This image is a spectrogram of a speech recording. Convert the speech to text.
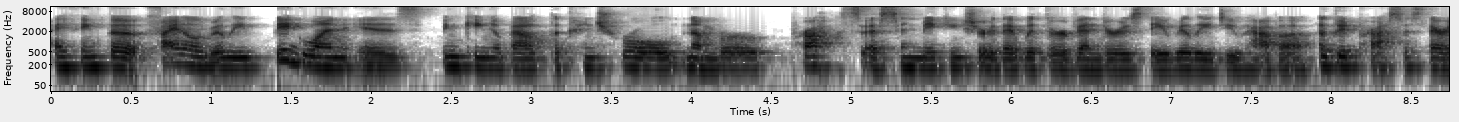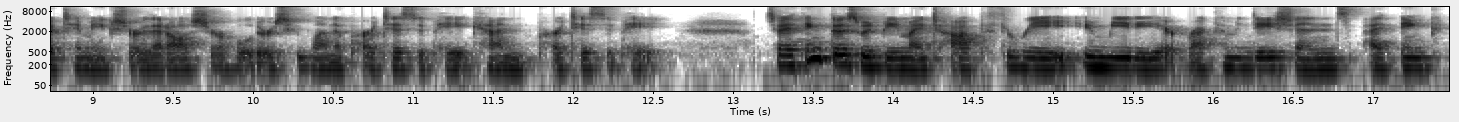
I think the final really big one is thinking about the control number process and making sure that with their vendors, they really do have a, a good process there to make sure that all shareholders who want to participate can participate. So I think those would be my top three immediate recommendations. I think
